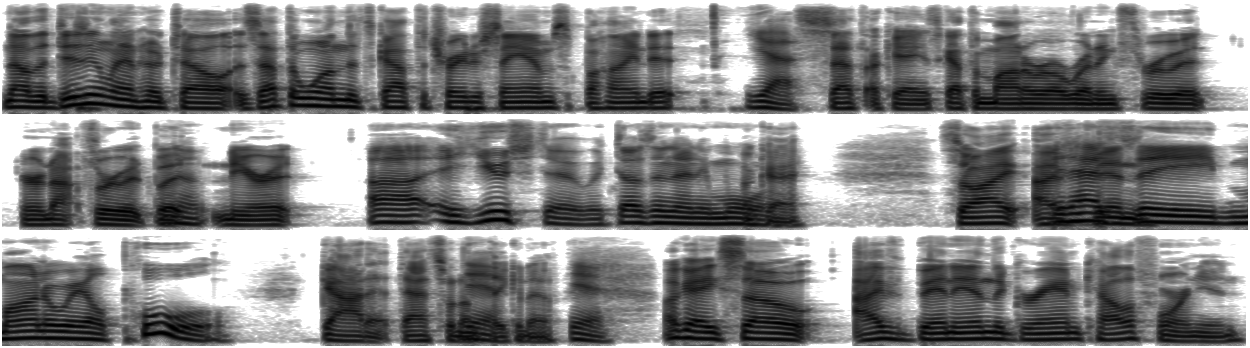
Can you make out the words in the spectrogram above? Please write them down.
Now the Disneyland Hotel is that the one that's got the Trader Sam's behind it? yes. That okay? It's got the monorail running through it, or not through it, but No. near it. Uh, it used to. It doesn't anymore. Okay. So I, I've it has been the monorail pool. got it. That's what I'm thinking of. yeah. Okay, so I've been in the Grand Californian,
